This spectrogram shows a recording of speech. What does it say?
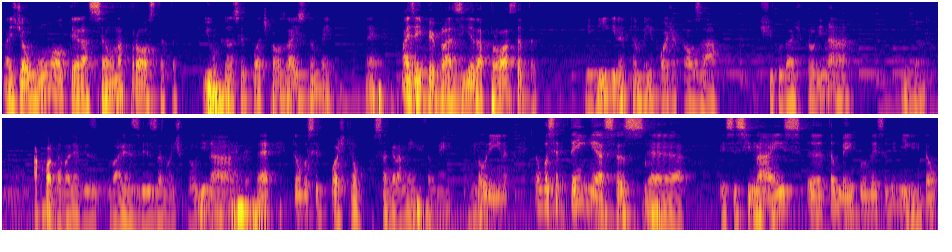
mas de alguma alteração na próstata. E o câncer pode causar isso também. Né? Mas a hiperplasia da próstata benigna também pode causar dificuldade para urinar. Exato. Acorda várias vezes, várias vezes à noite para urinar, né? Então você pode ter um sangramento também pela urina. Então você tem essas é, esses sinais uh, também para doença benigna. Então,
